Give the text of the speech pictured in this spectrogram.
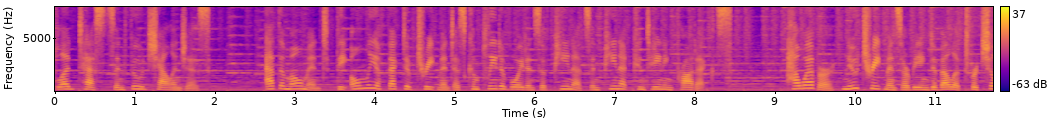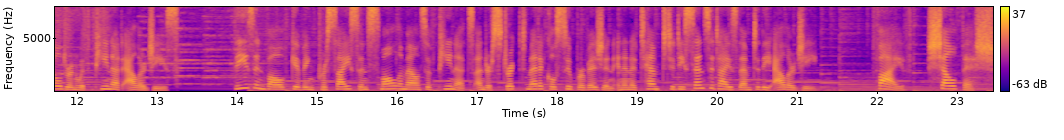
blood tests and food challenges. At the moment, the only effective treatment is complete avoidance of peanuts and peanut-containing products. However, new treatments are being developed for children with peanut allergies. These involve giving precise and small amounts of peanuts under strict medical supervision in an attempt to desensitize them to the allergy. 5. Shellfish.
